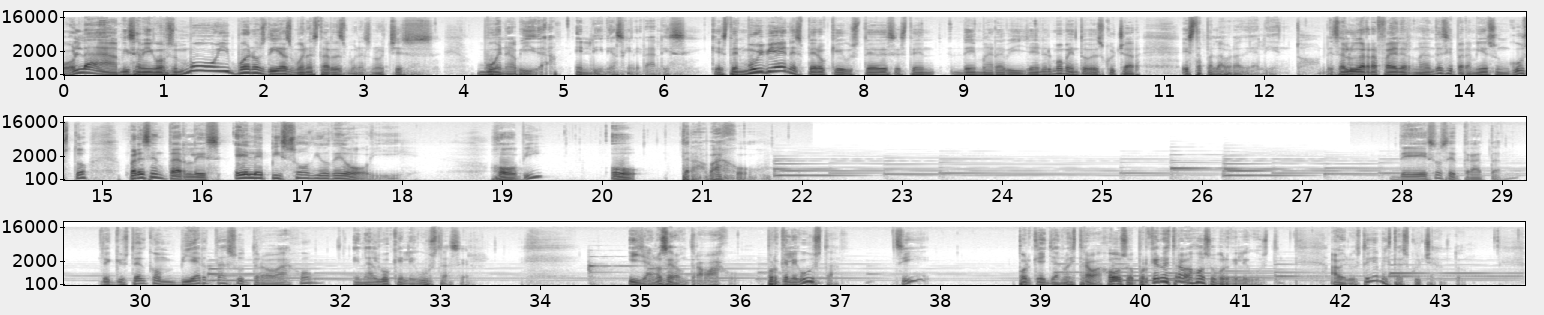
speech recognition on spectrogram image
Hola mis amigos, muy buenos días, buenas tardes, buenas noches, buena vida en líneas generales. Que estén muy bien, espero que ustedes estén de maravilla en el momento de escuchar esta palabra de aliento. Les saluda Rafael Hernández y para mí es un gusto presentarles el episodio de hoy. Hobby o trabajo. De eso se trata, de que usted convierta su trabajo en algo que le gusta hacer. Y ya no será un trabajo, porque le gusta, ¿sí? Porque ya no es trabajoso. ¿Por qué no es trabajoso? Porque le gusta. A ver, usted que me está escuchando,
